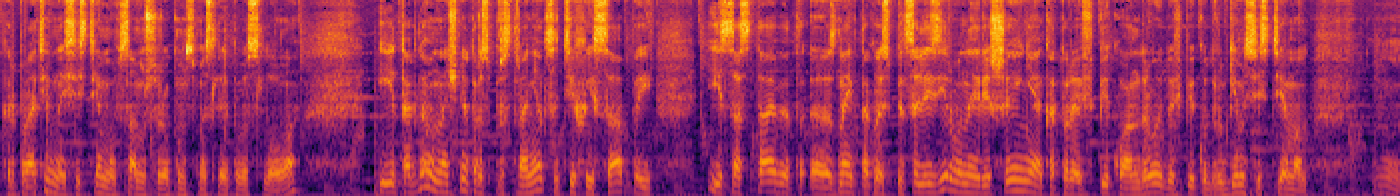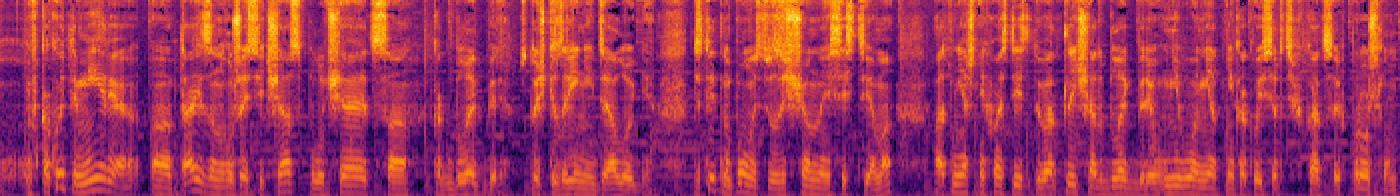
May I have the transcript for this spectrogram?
корпоративной системы в самом широком смысле этого слова. И тогда он начнет распространяться тихой сапой и составит, э, знаете, такое специализированное решение, которое в пику андроиду, в пику другим системам в какой-то мере Тайзен уже сейчас получается как BlackBerry с точки зрения идеологии. Действительно полностью защищенная система от внешних воздействий. В отличие от BlackBerry у него нет никакой сертификации в прошлом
